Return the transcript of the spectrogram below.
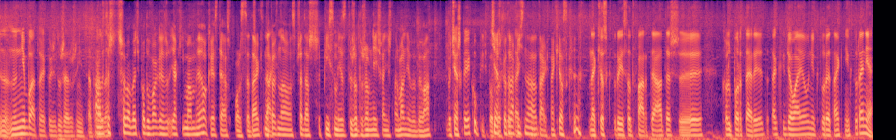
no, no nie była to jakoś duża różnica, prawda? Ale też trzeba brać pod uwagę, jaki mamy okres teraz w Polsce, tak? Na Tak. pewno sprzedaż pism jest dużo, dużo mniejsza niż normalnie by była. Bo ciężko je kupić po Ciężko prostu. trafić tak. na, tak, na kiosk. na kiosk, który jest otwarty, a też y, kolportery to tak działają, niektóre tak, niektóre nie.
